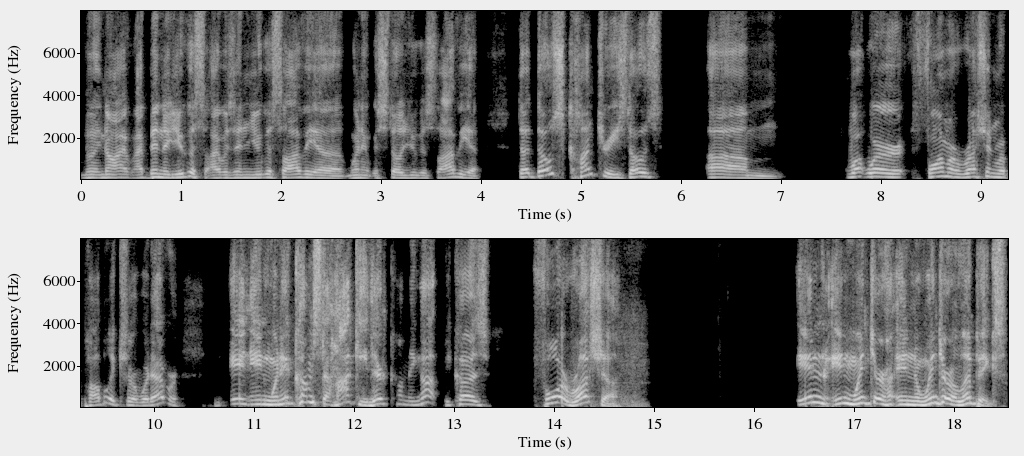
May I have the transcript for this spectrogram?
you know, I, have been to Yugoslavia. I was in Yugoslavia when it was still Yugoslavia. The, those countries, those um, what were former Russian republics or whatever, and, and when it comes to hockey, they're coming up because for Russia, in in winter in the Winter Olympics,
